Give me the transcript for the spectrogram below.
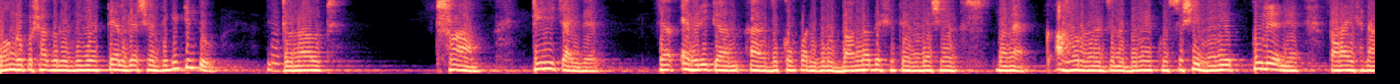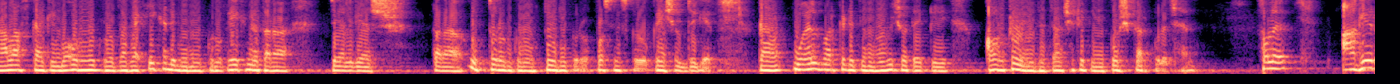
বঙ্গোপসাগরের দিকে, তেল গ্যাসের দিকে, কিন্তু ডোনাল্ড ট্রাম্প তিনি চাইবেন আমেরিকান যে কোম্পানিগুলো বাংলাদেশে তেল গ্যাসের মানে আহরণের জন্য বিনিয়োগ করছে, সেই বিনিয়োগ তুলে এনে তারা এখানে আলাস্কা কিংবা অন্য কোনো জায়গায় এখানে বিনিয়োগ করুক, এখানে তারা তেল গ্যাস তারা উত্তোলন করুক, তৈরি করুক প্রসেস করুক এইসব দিকে। কারণ ওয়েল মার্কেটে তিনি ভবিষ্যতে একটি কন্ট্রোল নিতে চান, সেটা তিনি পরিষ্কার করেছেন। ফলে আগের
